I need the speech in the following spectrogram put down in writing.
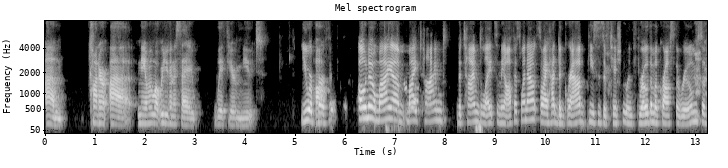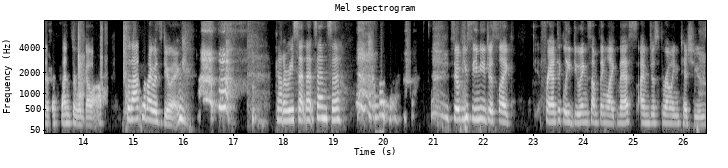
Um, Connor, uh, Naomi, what were you going to say with your mute? You were perfect. Oh, oh no, my um, my timed the timed lights in the office went out, so I had to grab pieces of tissue and throw them across the room so that the sensor would go off. So that's what I was doing. Got to reset that sensor. so if you see me just like frantically doing something like this, I'm just throwing tissues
